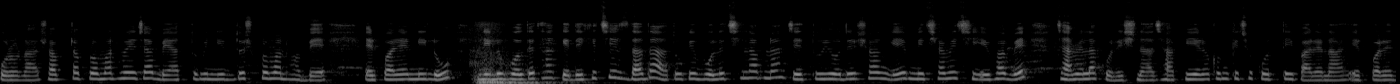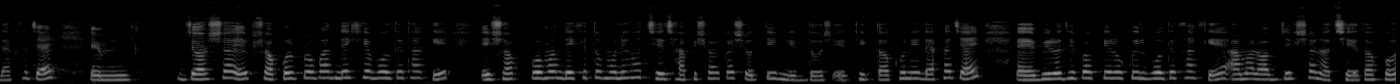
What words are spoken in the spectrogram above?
করো না, সবটা প্রমাণ হয়ে যাবে আর তুমি নির্দোষ প্রমাণ হবে। এরপরে নীলু নীলু বলতে থাকে, দেখেছিস দাদা, তোকে বলেছিলাম না যে তুই ওদের সঙ্গে মিছামিছি এভাবে ঝামেলা করিস না, ঝাঁপি এরকম কিছু করতেই পারে না। এরপরে দেখা যায় জজ সাহেব সকল প্রমাণ দেখে বলতে থাকে এই সব প্রমাণ দেখে তো মনে হচ্ছে ঝাঁপি সরকার সত্যিই নির্দোষ। ঠিক তখনই দেখা যায় বিরোধী পক্ষের উকিল বলতে থাকে, আমার অবজেকশন আছে। তখন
